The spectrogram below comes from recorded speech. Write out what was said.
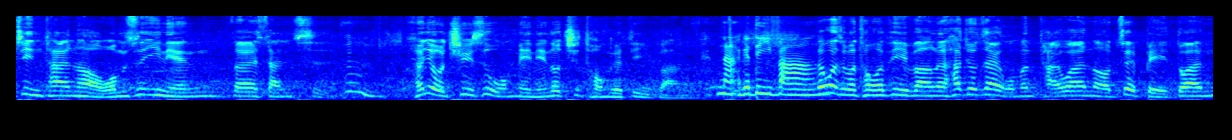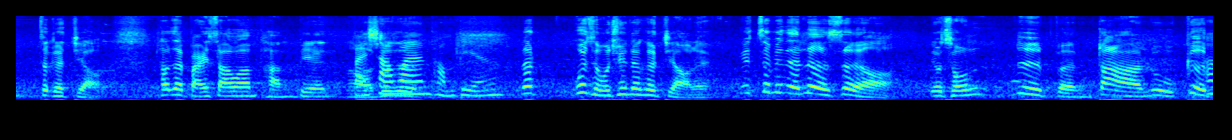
进滩哈，我们是一年大概三次。嗯，很有趣，是我们每年都去同一个地方。哪个地方？那为什么同个地方呢？它就在我们台湾哦最北端这个角，它在白沙湾旁边。白沙湾旁边。那为什么去那个角呢？因为这边的垃圾哦，有从日本、大陆各地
